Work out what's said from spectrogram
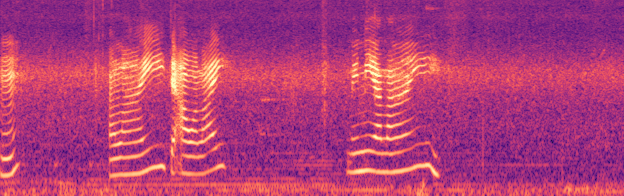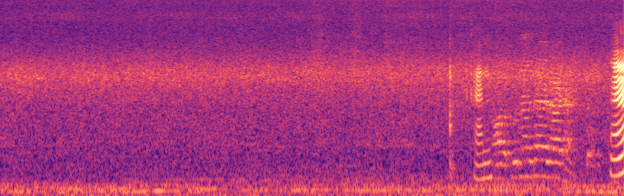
อืมอะไร จะเอาอะไร ไม่มีอะไร ขันเอาคุณนั่งได้ได้น่ะฮะ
